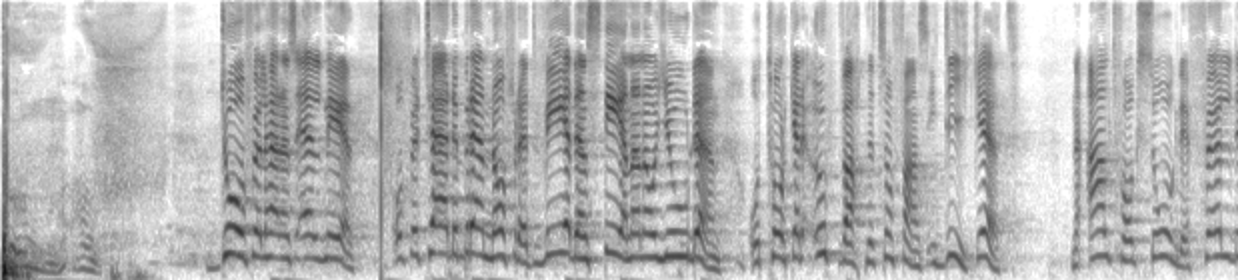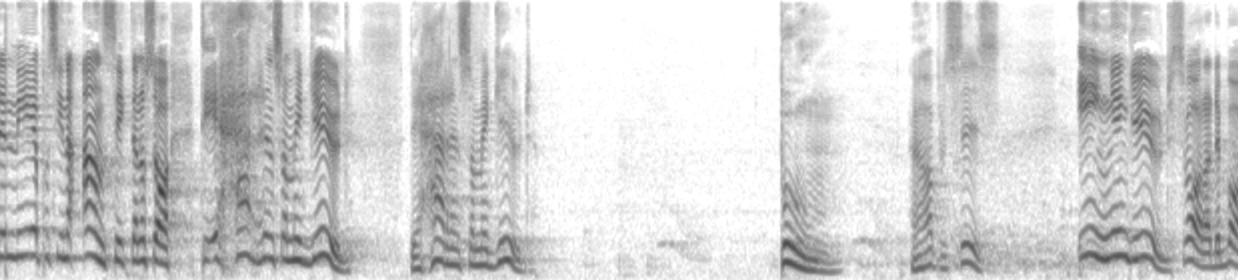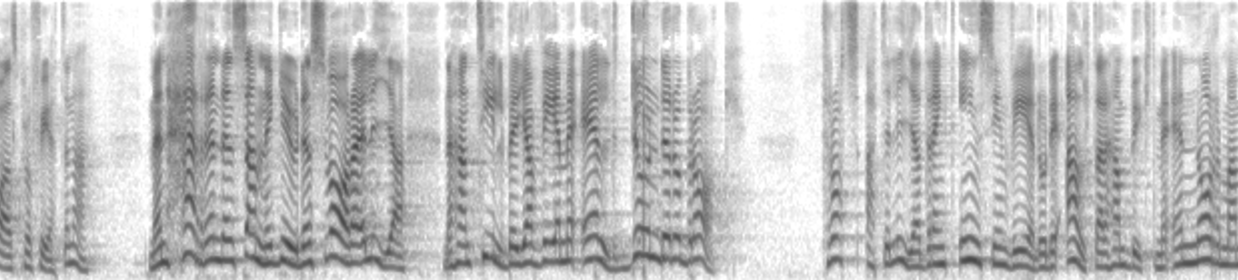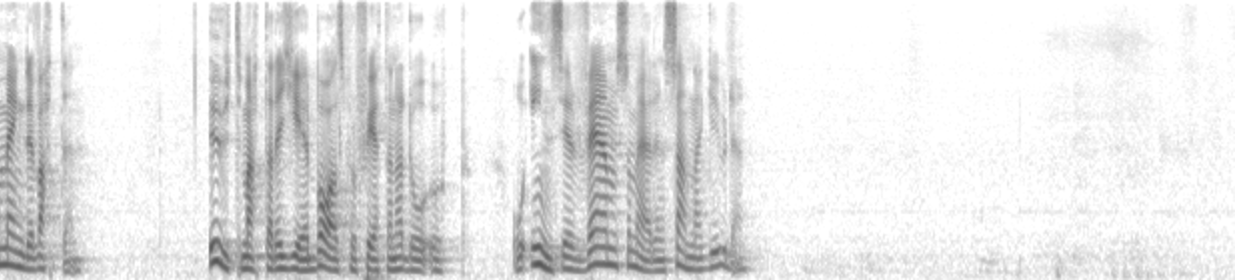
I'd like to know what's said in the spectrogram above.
Boom! Oh. Då föll Herrens eld ner och förtärde brännoffret, veden, stenarna och jorden och torkade upp vattnet som fanns i diket. När allt folk såg det föll det ner på sina ansikten och sa, det är Herren som är Gud. Det är Herren som är Gud. Boom! Ja, precis. Ingen Gud, svarade Baals profeterna. Men Herren, den sanne guden, svarade Elia när han tillber Javé med eld, dunder och brak. Trots att Elia dränkt in sin ved och det altare han byggt med enorma mängder vatten. Utmattade ger Baalsprofeterna då upp och inser vem som är den sanna guden.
